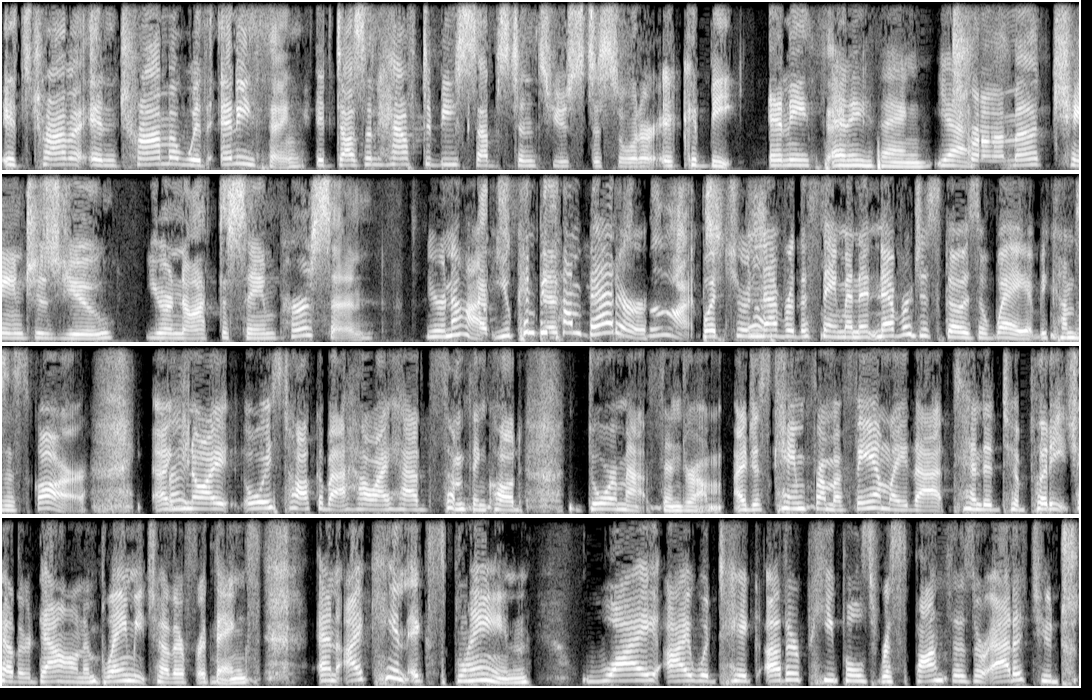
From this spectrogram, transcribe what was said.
It's trauma and trauma with anything. It doesn't have to be substance use disorder. It could be anything. Anything. Yeah. trauma changes you. You're not the same person You're not. That's- you can become better. But you're Yeah. never the same and it never just goes away. It becomes a scar. Uh, you know i always talk about how i had something called doormat syndrome. I just came from a family that tended to put each other down and blame each other for things and i can't explain why i would take other people's responses or attitude t-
